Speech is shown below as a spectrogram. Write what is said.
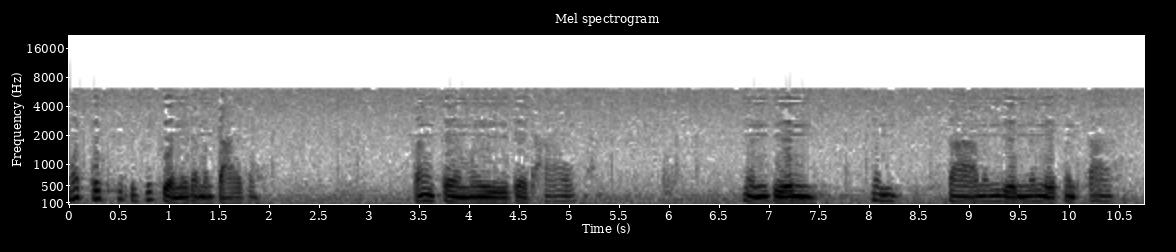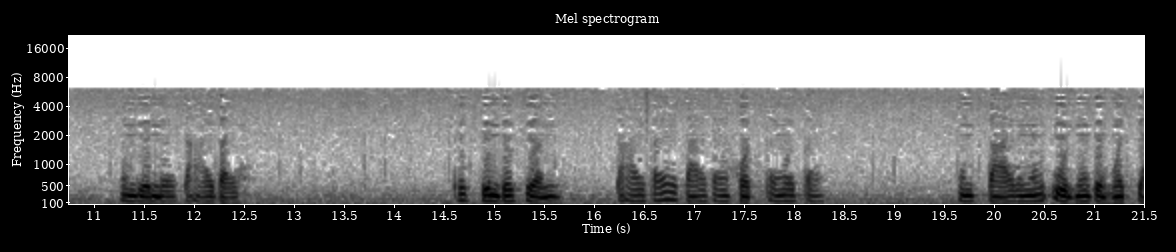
มดทุกสิ่งทุกส่วนนี้แล้วมันตายไปตั้งแต่มือแต่เท้า มันเย็นมันซา มันเย็นมันเหน็บมันซา มันเย็นเลยตายไปทุกสิ่งทุกส่วน ตายไปตายไปหดไปหดไปมันตายไปยังอุ่นมันเป็นหัวใจ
